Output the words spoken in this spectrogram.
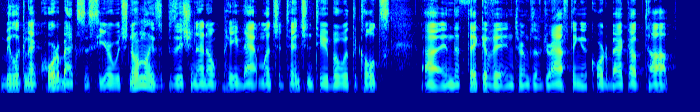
I'll be looking at quarterbacks this year, which normally is a position I don't pay that much attention to, but with the Colts uh, in the thick of it in terms of drafting a quarterback up top,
